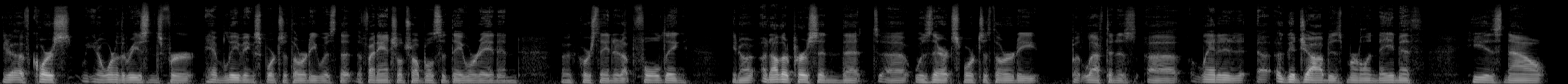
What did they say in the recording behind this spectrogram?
you know, of course, you know one of the reasons for him leaving Sports Authority was the the financial troubles that they were in, and of course, they ended up folding. You know, another person that uh, was there at Sports Authority but left and has uh, landed a good job is Merlin Namuth. He is now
